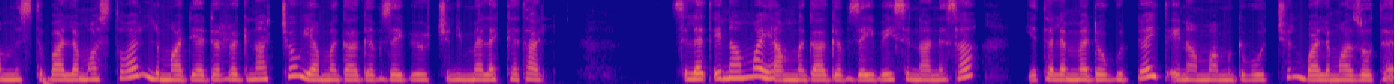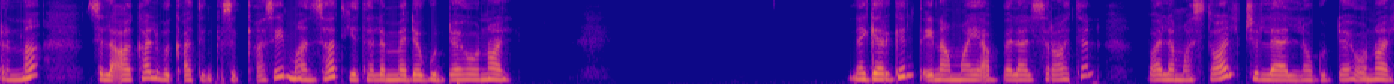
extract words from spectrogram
አምስት ባለማስተዋል ልማድ ያደረግናቸው የአመጋገብ ዘይቤዎችን ይመለከታል። ስለ ጤናማ የአመጋገብ ዘይቤ ስናነሳ የተለመደው ጉዳይ ጤናማ ምግቦችን ባለማዘውተርና ስለ አካል ብቃት እንቅስቃሴ ማንሳት የተለመደ ጉዳይ ሆኗል። ነገር ግን ጤናማ የአበላል ስርዓትን ባለማስተዋል ችላ ያልነው ጉዳይ ሆኗል።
